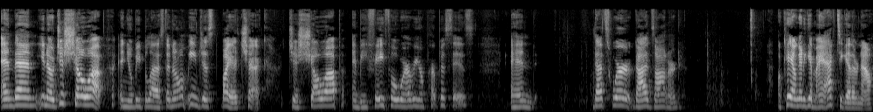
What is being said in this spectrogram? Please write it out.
And then, you know, just show up and you'll be blessed. And I don't mean just by a check. just show up and be faithful wherever your purpose is. And that's where God's honored. Okay, I'm going to get my act together now.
